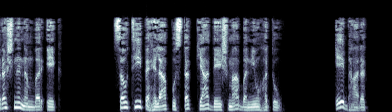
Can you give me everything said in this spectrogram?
પ્રશ્ન નંબર એક સૌથી પહેલા પુસ્તક કયા દેશમાં બન્યું હતું એ ભારત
